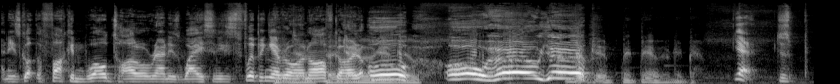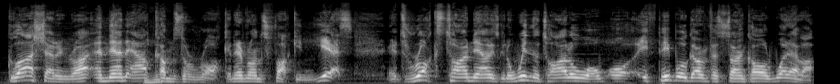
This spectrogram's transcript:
and he's got the fucking world title around his waist, and he's flipping everyone off, going, "Oh, oh, hell yeah!" Yeah, just glass shattering, right? And then out comes The Rock, and everyone's fucking yes, it's Rock's time now. He's going to win the title, or, or if people are going for Stone Cold, whatever.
